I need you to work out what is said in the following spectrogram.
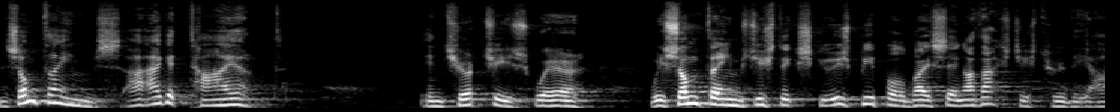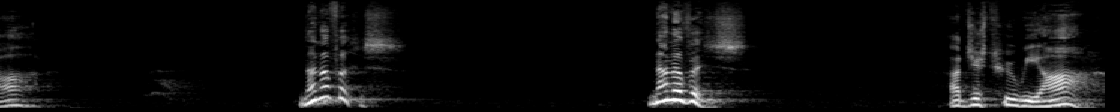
And sometimes I, I get tired in churches where we sometimes just excuse people by saying, oh, that's just who they are. None of us. None of us are just who we are.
